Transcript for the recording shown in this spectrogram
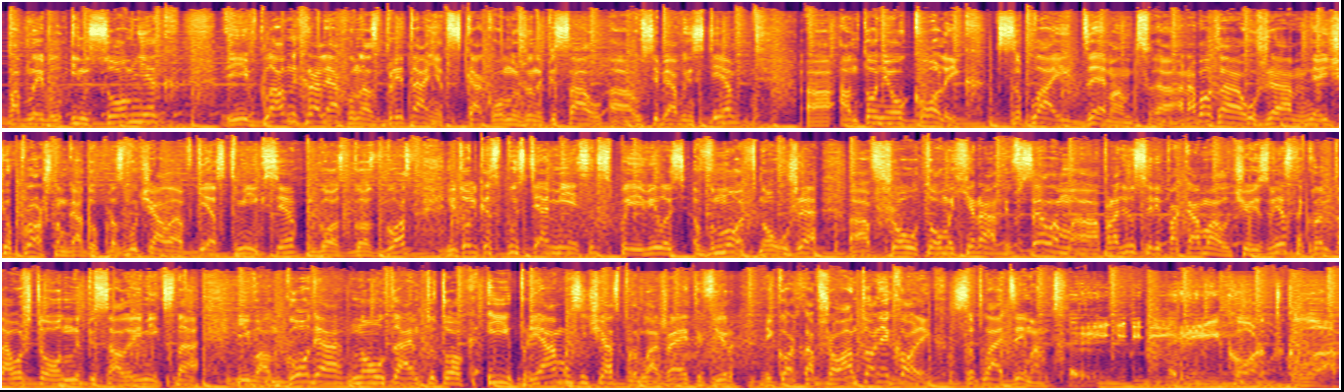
подлейбл Insomniac. И в главных ролях у нас британец, как он уже написал у себя в инсте, Антонио Колик, Supply Demon. Работа уже еще в прошлом году прозвучала в guest-миксе «Ghost, Ghost, Ghost», и только спустя месяц появилась вновь, но уже в шоу Тома Хираты. В целом, о продюсере пока мало чего известно, кроме того, что он написал ремикс на Иван Гога «No Time to Talk» и прямо сейчас продолжает эфир Record Club Show Антонио Колик, Supply Demon. Рекорд Клаб.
